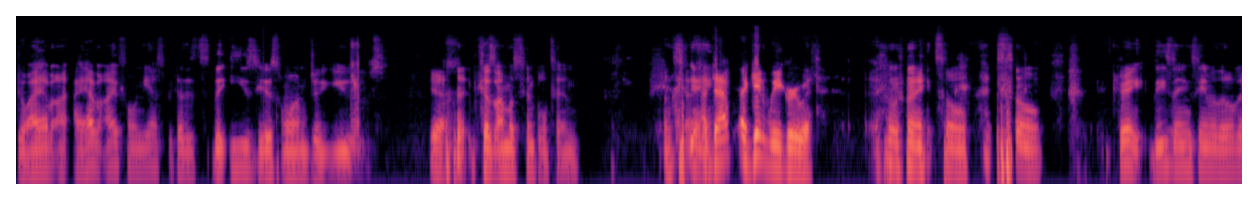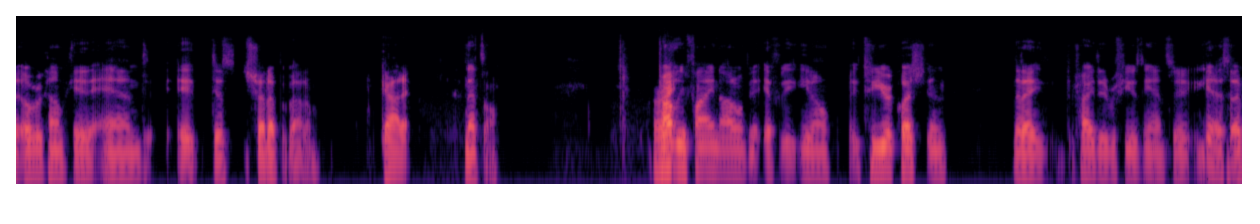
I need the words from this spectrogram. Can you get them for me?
Do I have I have an iPhone? Yes, because it's the easiest one to use. Yeah. because I'm a simpleton. Okay. That again, we agree with. right. So so great. These things seem a little bit overcomplicated, and it just shut up about them. Got it. That's all. All right. Probably fine automobile. If you know, to your question, that I tried to refuse the answer. Yes, I,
